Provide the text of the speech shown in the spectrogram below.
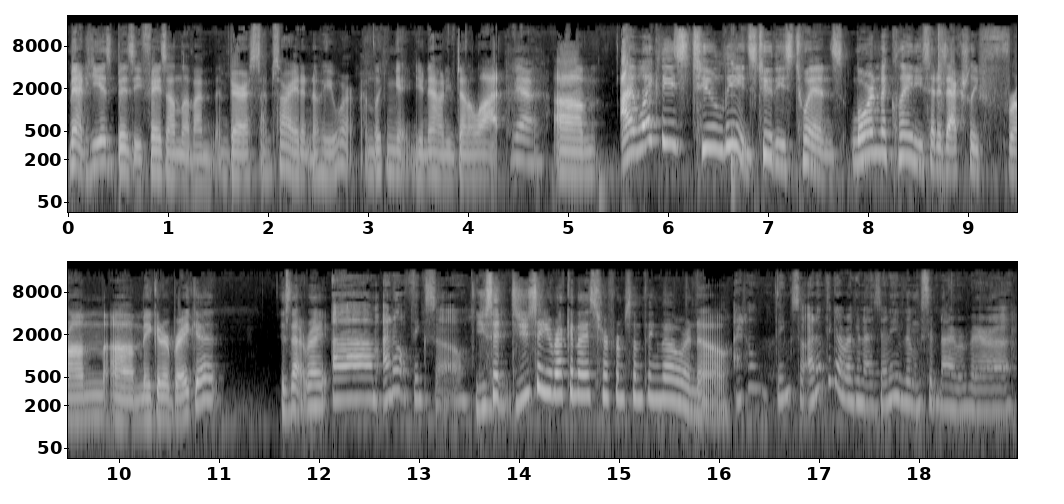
man, he is busy. Faizon Love. I'm embarrassed. I'm sorry, I didn't know who you were. I'm looking at you now, and you've done a lot. Yeah. Um, I like these two leads too. These twins. Lauren McLean, you said is actually from um, Make It or Break It. Is that right? Um, I don't think so. you said. Did you say you recognized her from something though, or no? I don't think so. I don't think I recognized any of them except Naya Rivera.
